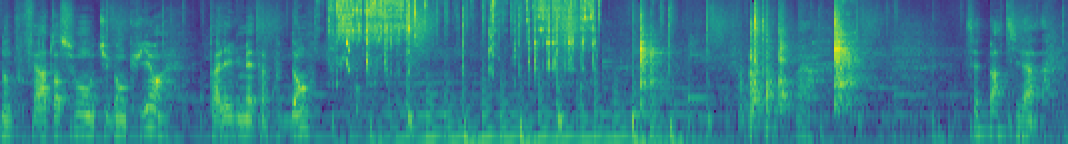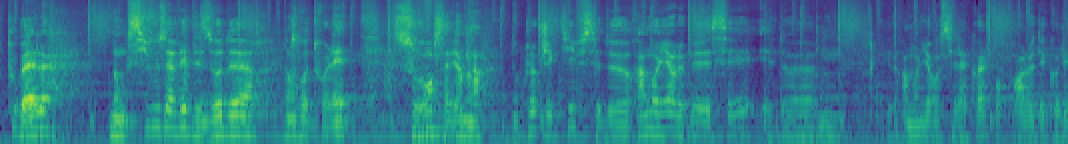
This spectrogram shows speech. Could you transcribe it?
Donc faut faire attention au tube en cuivre, pas aller lui mettre un coup dedans. Voilà. Cette partie-là, poubelle. Donc si vous avez des odeurs dans vos toilettes, souvent ça vient de là. Donc l'objectif c'est de ramollir le PVC et de, ramollir aussi la colle pour pouvoir le décoller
